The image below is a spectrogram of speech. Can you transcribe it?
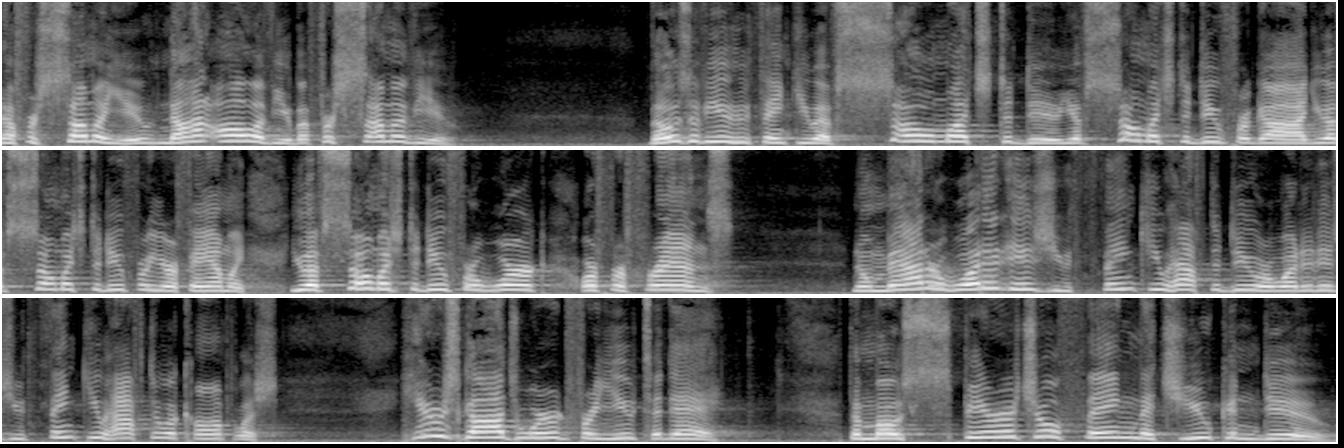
Now, for some of you, not all of you, but for some of you, those of you who think you have so much to do, you have so much to do for God, you have so much to do for your family, you have so much to do for work or for friends, no matter what it is you think you have to do or what it is you think you have to accomplish, here's God's word for you today. The most spiritual thing that you can do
